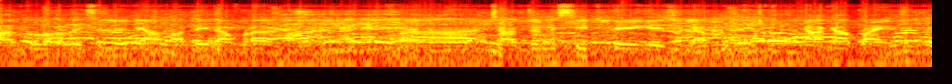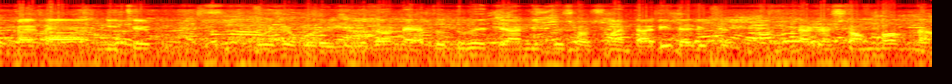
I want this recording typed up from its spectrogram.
ভাগ্য ভালো ছিল যে আমাদের আমরা চারজনের সিট পেয়ে গেছিলাম। কাকা পাইনি তো কাকা নিচে বসে পড়েছিল। কারণ এত দূরে জানি তো সবসময় দাঁড়িয়ে দাঁড়িয়ে কাকা সম্ভব না।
